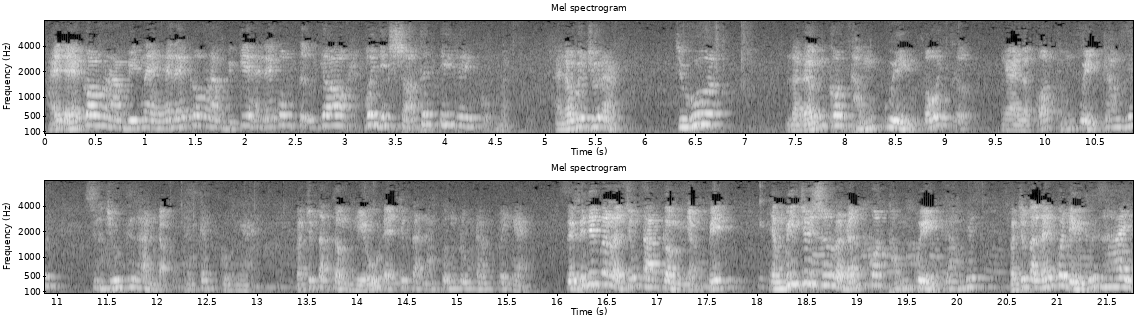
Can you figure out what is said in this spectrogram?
Hãy để con làm việc này, hãy để con làm việc kia Hãy để con tự do với những sở thích ý riêng của mình. Hãy nói với Chúa rằng Chúa là đấng có thẩm quyền tối thượng. Ngài là có thẩm quyền cao nhất. Xin Chúa cứ hành động theo cách của Ngài. Và chúng ta cần hiểu để chúng ta đáp ứng đúng đắn với ngài. Điều thứ nhất đó là chúng ta cần nhận biết. Nhận biết Chúa Giêsu là đấng có thẩm quyền cao nhất. Và chúng ta đến với điều thứ hai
